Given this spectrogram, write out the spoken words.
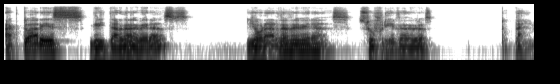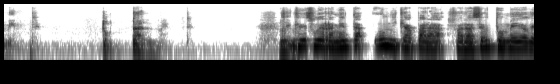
¿actuar es gritar de veras? ¿Llorar de de veras? ¿Sufrir de veras? Totalmente. Totalmente. Sí, tienes una herramienta única para, para hacer tu medio de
